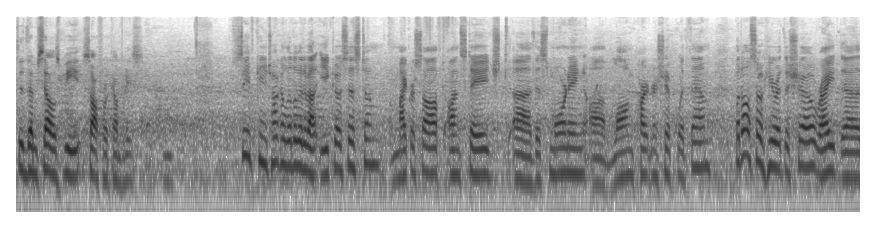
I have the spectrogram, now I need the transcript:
to themselves be software companies. Steve, can you talk a little bit about ecosystem? Microsoft on stage uh, this morning, a long partnership with them, but also here at the show, right, uh,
